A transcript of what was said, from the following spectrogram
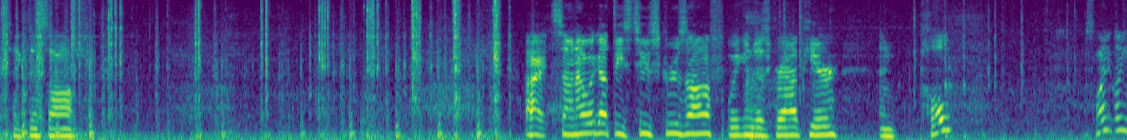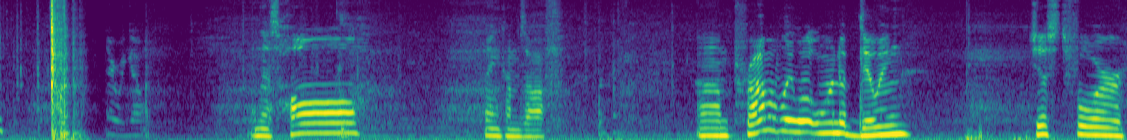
Take this off. All right, so now we got these two screws off. We can just grab here and pull slightly. There we go. And this whole thing comes off. Um, probably what we'll end up doing, just for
